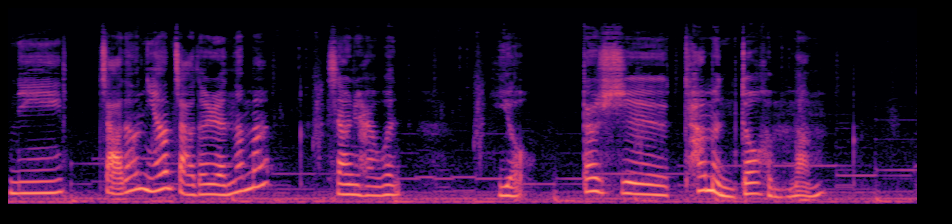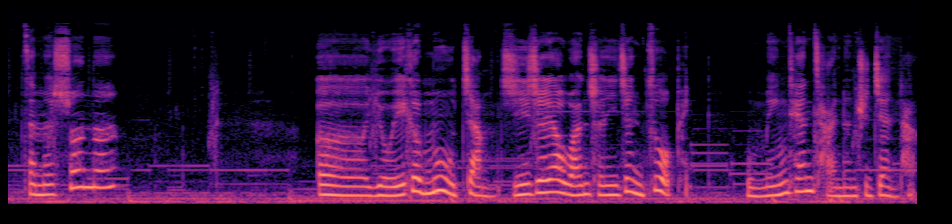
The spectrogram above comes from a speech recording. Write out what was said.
你找到你要找的人了吗？小女孩问。有，但是他们都很忙。怎么说呢？呃，有一个木匠急着要完成一件作品，我明天才能去见他。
